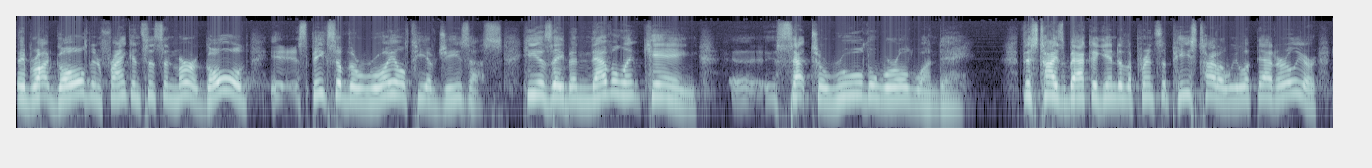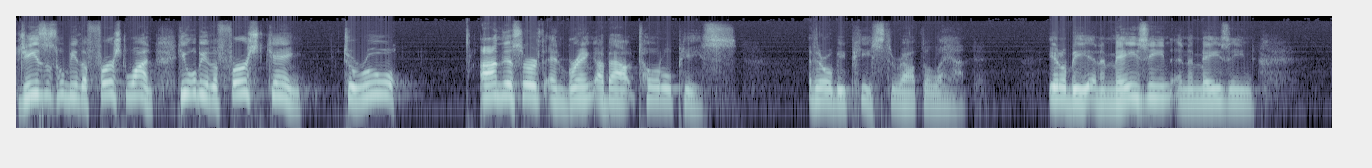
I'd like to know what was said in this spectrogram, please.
They brought gold and frankincense and myrrh. Gold speaks of the royalty of Jesus. He is a benevolent king uh, set to rule the world one day. This ties back again to the Prince of Peace title we looked at earlier. Jesus will be the first one, he will be the first king to rule on this earth and bring about total peace. There will be peace throughout the land. It'll be an amazing, an amazing,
